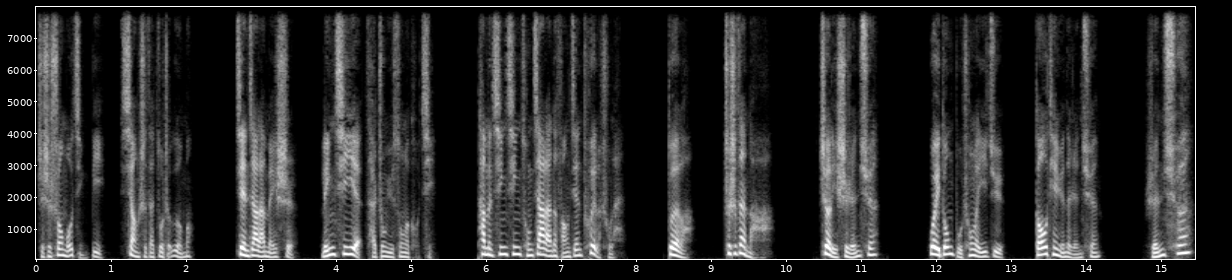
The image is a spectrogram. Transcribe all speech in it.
只是双眸紧闭，像是在做着噩梦。见嘉兰没事，林七夜才终于松了口气。他们轻轻从嘉兰的房间退了出来。对了，这是在哪？这里是人圈。魏东补充了一句：“高天元的人圈，人圈。”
